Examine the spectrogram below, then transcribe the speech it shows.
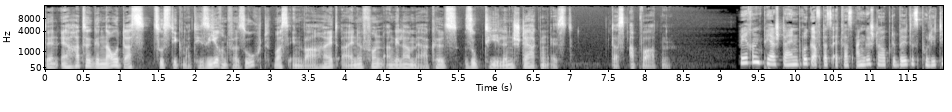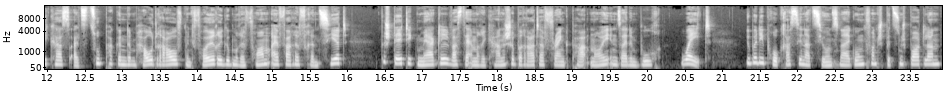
Denn er hatte genau das zu stigmatisieren versucht, was in Wahrheit eine von Angela Merkels subtilen Stärken ist. Das Abwarten. Während Per Steinbrück auf das etwas angestaubte Bild des Politikers als zupackendem Hau drauf mit feurigem Reformeifer referenziert, bestätigt Merkel, was der amerikanische Berater Frank Partnoy in seinem Buch Wait über die Prokrastinationsneigung von Spitzensportlern,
